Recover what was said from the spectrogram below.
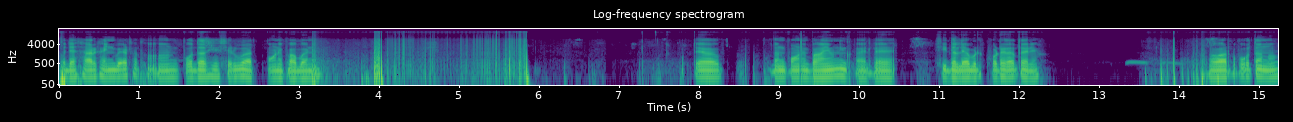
બધા સાર ખાઈને બેઠા હતા પોતાથી શરૂઆત પાણી પાવાની તે પોતાનું પાણી ભાયું કાંઈ એટલે સીધા લેબડ ખોટે જતા રહ્યા. વારો પોતાનું.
